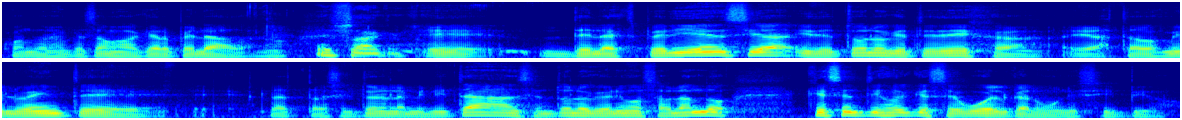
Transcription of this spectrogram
cuando nos empezamos a quedar pelados. ¿no? Exacto. Eh, de la experiencia y de todo lo que te deja eh, hasta 2020 eh, la trayectoria en la militancia, en todo lo que venimos hablando, ¿qué sentís hoy que se vuelca al municipio?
